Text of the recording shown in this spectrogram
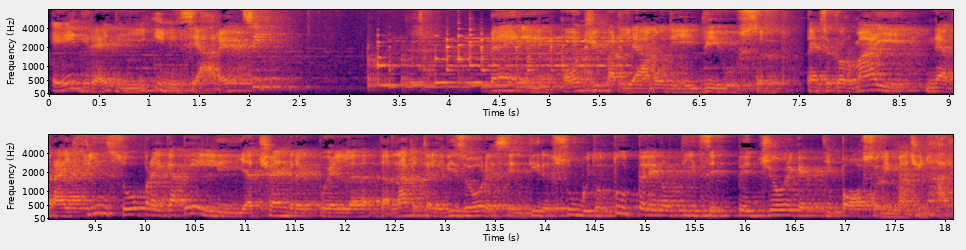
E direi di iniziare. Sì, Bene, oggi parliamo di virus. Penso che ormai ne avrai fin sopra i capelli di accendere quel dannato televisore e sentire subito tutte le notizie peggiori che ti possono immaginare.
